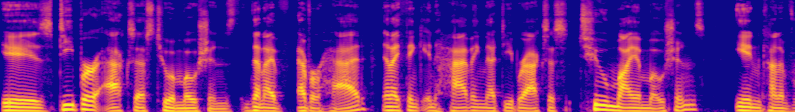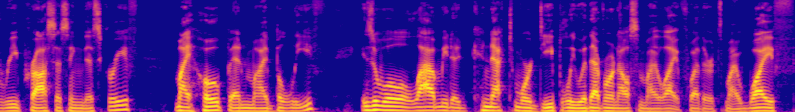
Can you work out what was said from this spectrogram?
is deeper access to emotions than I've ever had. And I think in having that deeper access to my emotions in kind of reprocessing this grief, my hope and my belief is it will allow me to connect more deeply with everyone else in my life, whether it's my wife,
